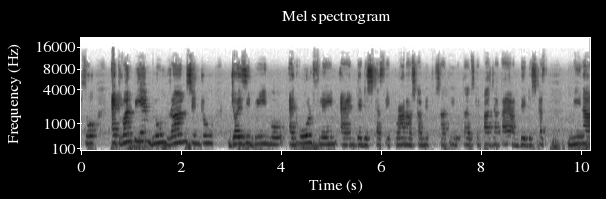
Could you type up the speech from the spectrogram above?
So at 1 p.m bloom runs into Josie Breen who an old flame and they discuss एक पुराना उसका मित्र साथी होता है, उसके पास जाता है और they discuss Mina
